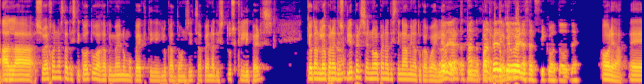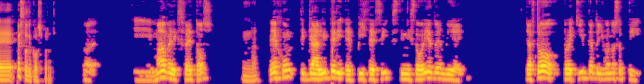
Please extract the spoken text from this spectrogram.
Αλλά σου έχω ένα στατιστικό του αγαπημένου μου παίκτη Λούκα Ντόνζιτς απέναντι στους Clippers. Και όταν λέω απέναντι στους Clippers εννοώ απέναντι στην άμυνα του Καγουάι Λέοναρτ. Θα, θα φέρω κι εγώ ένα στατιστικό τότε. Ωραία. Ε, Πες το δικό σου πρώτο. Ωραία. Οι Mavericks φέτος ναι. έχουν την καλύτερη επίθεση στην ιστορία του NBA. Και αυτό προκύπτει από το γεγονός ότι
